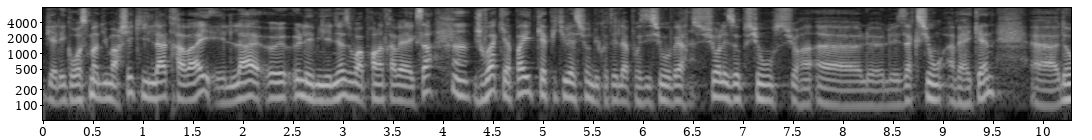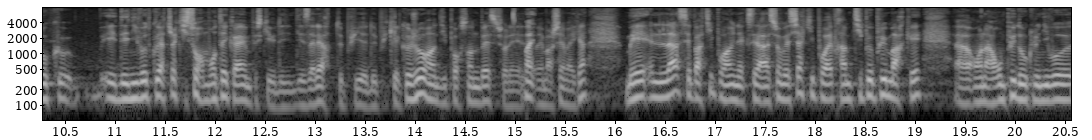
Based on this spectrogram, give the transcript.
il y a les grosses mains du marché qui là travaillent, et là, eux, les millennials vont apprendre à travailler avec ça. Hein. Je vois qu'il n'y a pas eu de capitulation du côté de la position ouverte sur les options, sur euh, les actions américaines. Euh, donc, et des niveaux de couverture qui sont remontés quand même, parce qu'il y a eu des, alertes depuis, depuis quelques jours, 10% hein, de baisse sur les, les, marchés américains. Mais là, c'est parti pour une accélération baissière qui pourrait être un petit peu plus marquée. Euh, on a rompu donc le niveau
